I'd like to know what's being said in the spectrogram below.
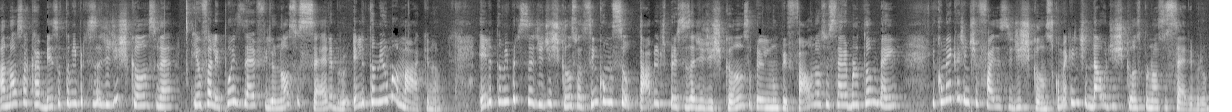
a nossa cabeça também precisa de descanso, né? E eu falei, pois é, filho, o nosso cérebro, ele também é uma máquina. Ele também precisa de descanso, assim como o seu tablet precisa de descanso para ele não pifar, o nosso cérebro também. E como é que a gente faz esse descanso? Como é que a gente dá o descanso para o nosso cérebro?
